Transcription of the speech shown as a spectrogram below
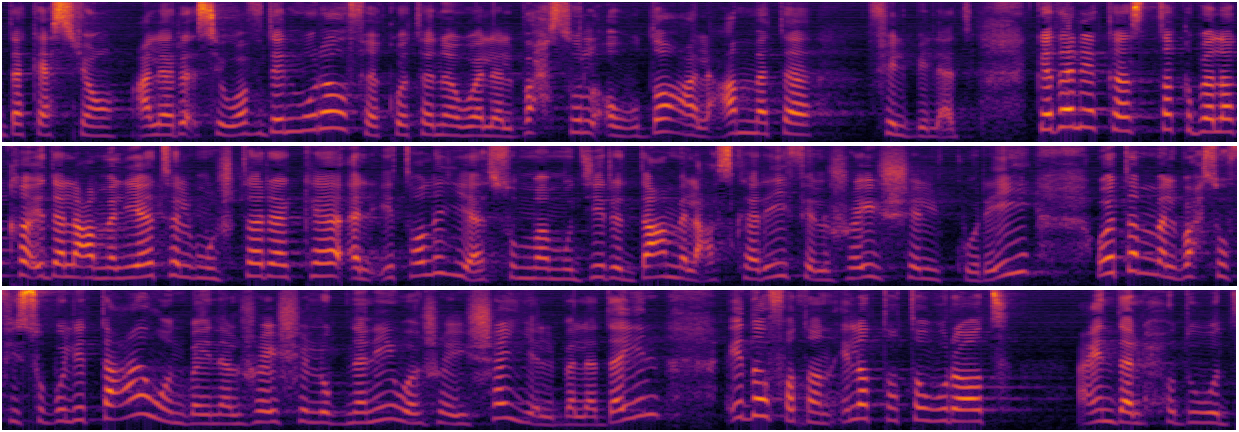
داكاسيون على رأس وفد مرافق وتناول البحث الأوضاع العامة في البلاد. كذلك استقبل قائد العمليات المشتركة الإيطالية ثم مدير الدعم العسكري في الجيش الكوري وتم البحث في سبل التعاون بين الجيش اللبناني وجيشي البلدين إضافة إلى التطورات عند الحدود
